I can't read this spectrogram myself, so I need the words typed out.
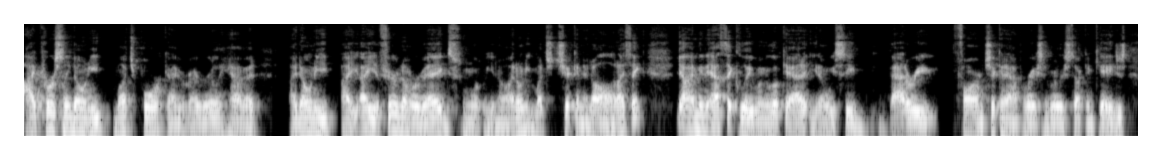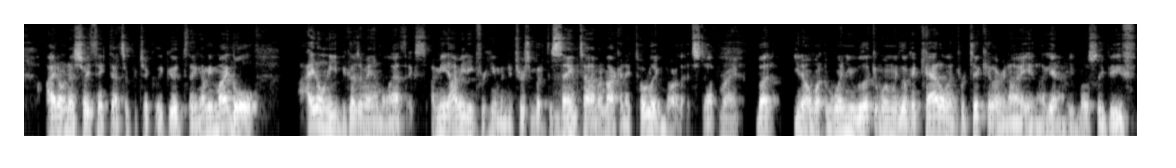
I personally don't eat much pork. I, I rarely have it. I don't eat. I, I eat a fair number of eggs. You know, I don't eat much chicken at all. And I think, yeah, I mean, ethically, when we look at it, you know, we see battery farm chicken operations where they're stuck in cages. I don't necessarily think that's a particularly good thing. I mean, my goal, I don't eat because of animal ethics. I mean, I'm eating for human nutrition, but at the Mhm. same time, I'm not going to totally ignore that stuff. right But you know, when, when you look at when we look at cattle in particular, and I, and again, I eat mostly beef.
